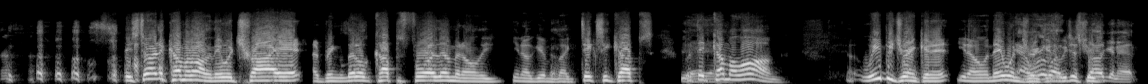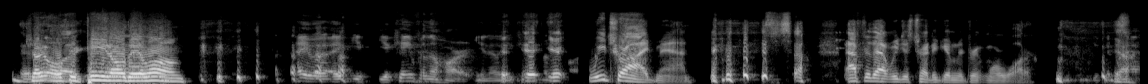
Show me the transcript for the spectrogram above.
they started coming along. They would try it. I'd bring little cups for them and only, you know, give them like Dixie cups, but yeah, they'd yeah. come along. We'd be drinking it, you know, and they wouldn't yeah, drink it. Like we just chugging it, chug, like, peeing all day long hey, well, you, you, came from the heart, you know. You it, it, we tried, man. so after that, we just tried to give him to drink more water. you can yeah.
